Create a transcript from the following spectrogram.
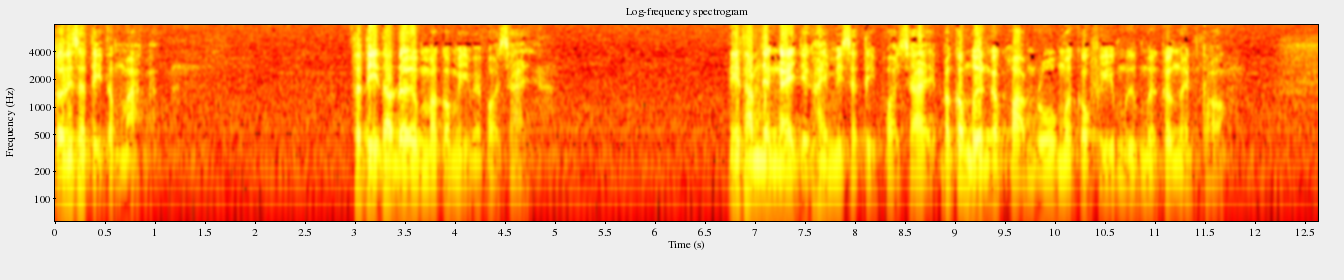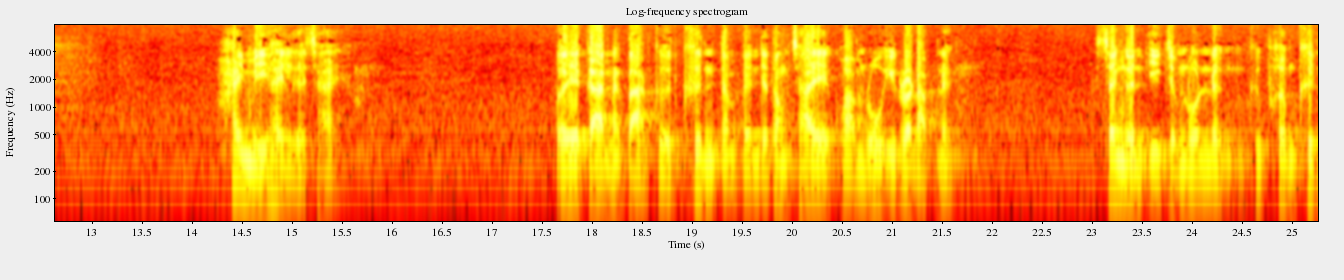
ตัวนี้สติต้องมากนะสติเท่าเดิมมันก็มีไม่พอใช้ นี่ทำยังไงจึงให้มีสติพอใช้ มันก็เหมือนกับความรู้ เหมือนกับฝีมือ เหมือนกับเงินทอง ให้มีให้เหลือใช้เหตุการณ์ต่าง ๆ เกิดขึ้นจำเป็นจะต้องใช้ความรู้อีกระดับหนึ่ง ใช้เงินอีกจำนวนหนึ่งคือเพิ่มขึ้น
